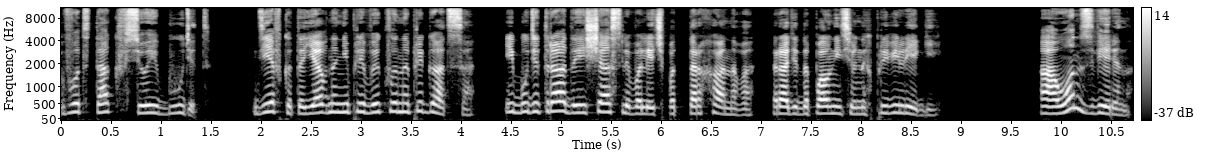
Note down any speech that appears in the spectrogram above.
вот так все и будет. Девка-то явно не привыкла напрягаться и будет рада и счастлива лечь под Тарханова ради дополнительных привилегий. А он, Зверин,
